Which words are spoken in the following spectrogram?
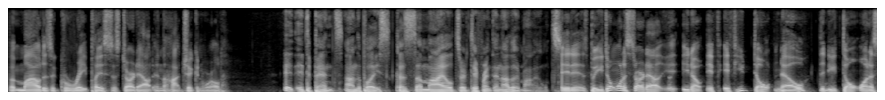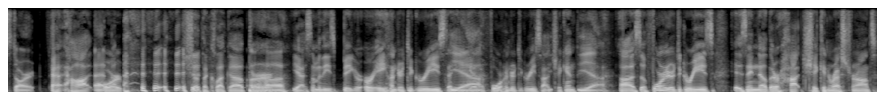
But mild is a great place to start out in the hot chicken world. It, it depends on the place because some milds are different than other milds. It is, but you don't want to start out. You know, if if you don't know, then you don't want to start. At hot or shut the cluck up or Uh-huh. yeah, some of these bigger or 800 degrees that you Yeah. get at 400 degrees hot chicken. Yeah, Uh, so 400 degrees is another hot chicken restaurant,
